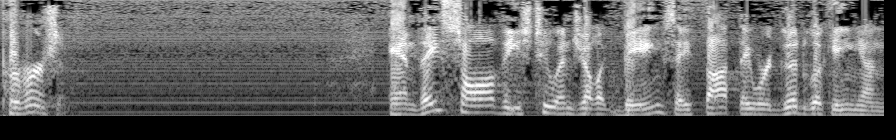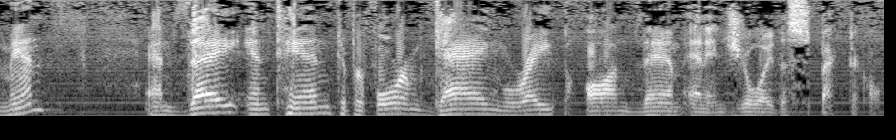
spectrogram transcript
Perversion. And they saw these two angelic beings. They thought they were good looking young men. And they intend to perform gang rape on them and enjoy the spectacle.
